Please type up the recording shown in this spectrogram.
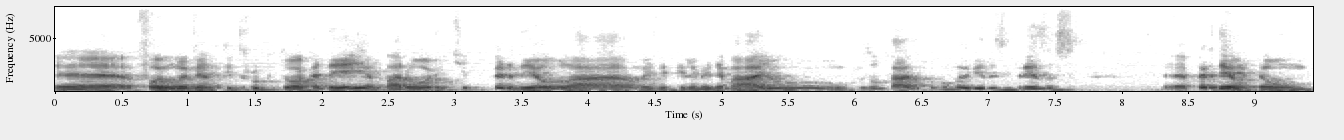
É, foi um evento que disruptou a cadeia, parou, a gente perdeu lá, mas naquele mês de maio, o resultado como a maioria das empresas é, perdeu. Então,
